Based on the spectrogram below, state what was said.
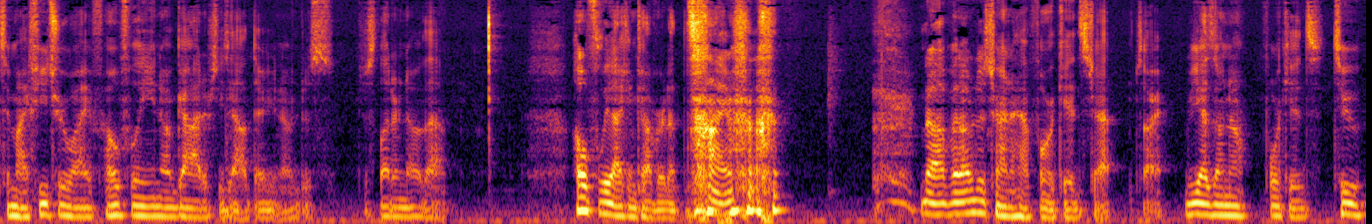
to my future wife. Hopefully, you know, God, if she's out there, you know, just just let her know that. Hopefully, I can cover it at the time. nah, but I'm just trying to have four kids. Chat. Sorry, if you guys don't know, four kids, two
